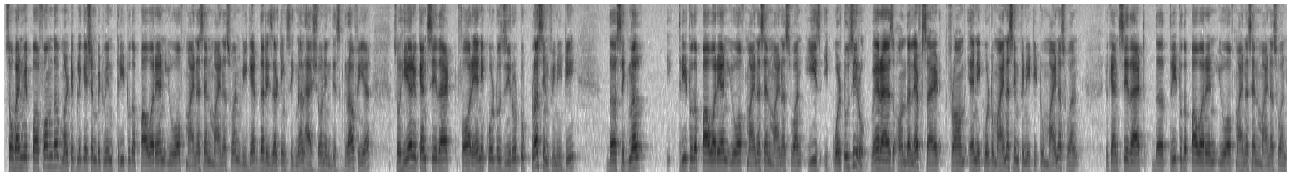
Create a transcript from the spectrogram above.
So when we perform the multiplication between 3 to the power n u of minus n minus 1 we get the resulting signal as shown in this graph here. So here you can see that for n equal to 0 to plus infinity the signal 3 to the power n u of minus n minus 1 is equal to 0 whereas on the left side from n equal to minus infinity to minus 1 you can see that the 3 to the power n u of minus n minus 1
